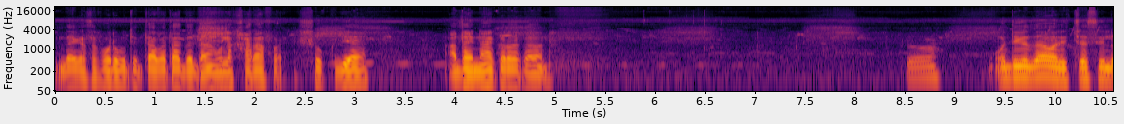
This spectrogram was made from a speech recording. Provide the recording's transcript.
দেখা গেছে পরবর্তীতে আবার তাদের দানগুলো খারাপ হয়। শুক্রিয়া আদায় না করার কারণে। তো ওদিকে যাওয়ার ইচ্ছা ছিল।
